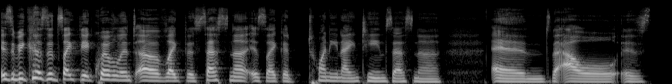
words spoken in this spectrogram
Is it because it's like the equivalent of like the Cessna is like a 2019 Cessna and the Owl is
